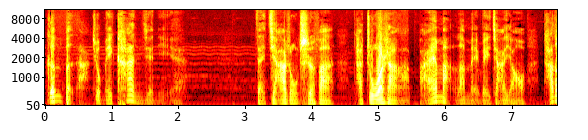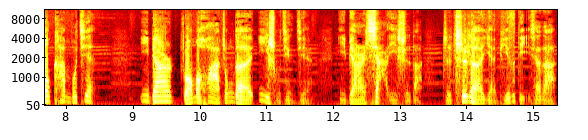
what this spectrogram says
根本啊就没看见你。在家中吃饭。他桌上啊摆满了美味佳肴，他都看不见，一边琢磨画中的艺术境界，一边下意识的只吃着眼皮子底下的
